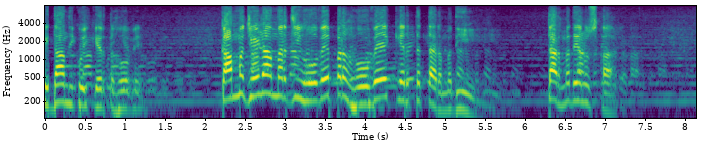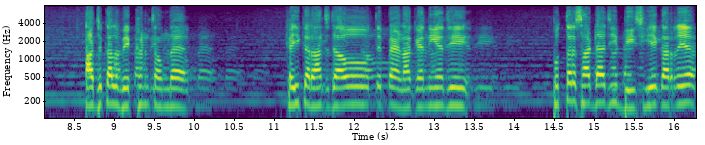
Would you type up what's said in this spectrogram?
ਇਦਾਂ ਦੀ ਕੋਈ ਕਿਰਤ ਹੋਵੇ। ਕੰਮ ਜਿਹੜਾ ਮਰਜ਼ੀ ਹੋਵੇ, ਪਰ ਹੋਵੇ ਕਿਰਤ ਧਰਮ ਦੀ, ਧਰਮ ਦੇ ਅਨੁਸਾਰ। ਅੱਜ ਕੱਲ ਵੇਖਣ ਚ ਆਉਂਦਾ ਹੈ, ਕਈ ਘਰਾਂ ਚ ਜਾਓ ਤੇ ਭੈਣਾਂ ਕਹਿੰਦੀਆਂ ਜੀ ਪੁੱਤਰ ਸਾਡਾ ਜੀ BCA ਕਰ ਰਿਹਾ।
